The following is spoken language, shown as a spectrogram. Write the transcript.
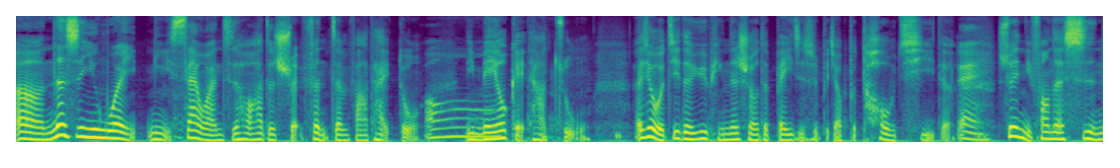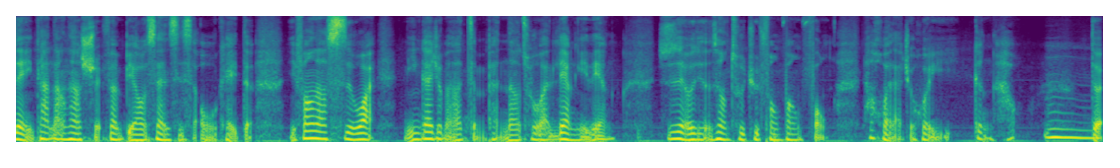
嗯、呃，那是因为你晒完之后，它的水分蒸发太多，哦，你没有给它足。而且我记得玉萍那时候的杯子是比较不透气的，对，所以你放在室内，它让它水分不要散失是 OK 的。你放到室外，你应该就把它整盆拿出来晾一晾，就是有点像出去放放风，它回来就会更好。嗯，对。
